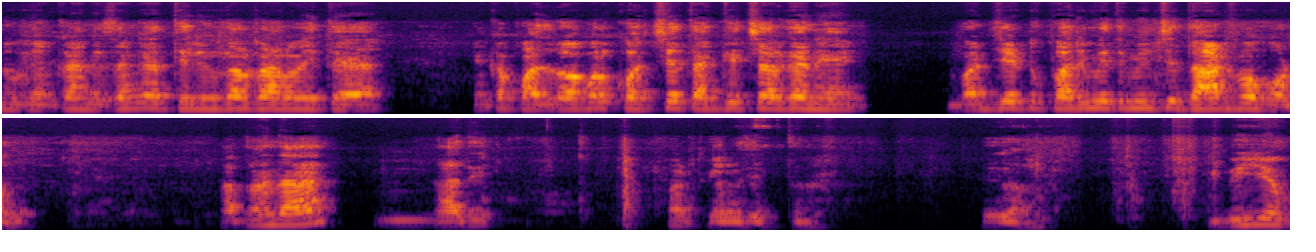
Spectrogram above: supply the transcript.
నువ్వు ఇంకా నిజంగా తెలివిగలరాలు అయితే ఇంకా పది రూపాయలు ఖర్చే తగ్గించాలి కానీ బడ్జెట్ పరిమితి మించి దాటిపోకూడదు. అర్థమైందా? అది. పట్టుకెళ్ళి చెప్తున్నా. ఇదిగో బియ్యం?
